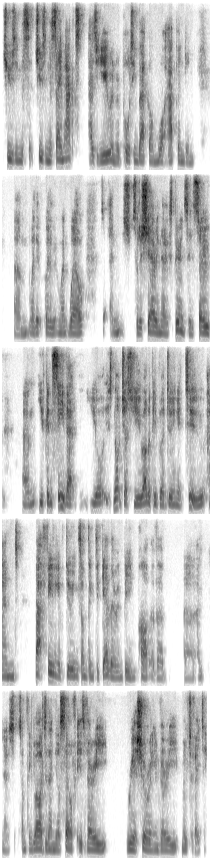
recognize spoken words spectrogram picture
choosing the choosing the same act as you and reporting back on what happened and um, whether whether it went well and sort of sharing their experiences. So um, you can see that you're it's not just you, other people are doing it too, and that feeling of doing something together and being part of a uh, you know something larger than yourself is very reassuring and very motivating.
